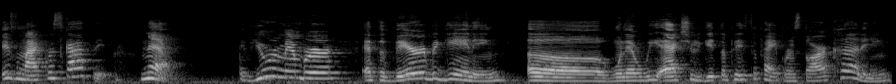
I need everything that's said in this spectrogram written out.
is microscopic. Now, if you remember at the very beginning of whenever we asked you to get the piece of paper and start cutting,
